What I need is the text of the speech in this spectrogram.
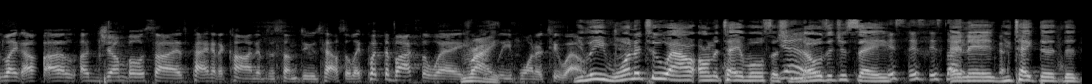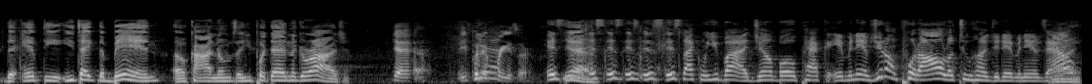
like a, a, a jumbo sized packet of condoms in some dude's house. So like, put the box away. and Right. leave one or two out. you leave one or two out on the table so she knows that you're safe. It's it's, it's like and then you take the, the, the empty, you take the bin of condoms and you put that in the garage. yeah. You put it Yeah. in freezer. It's, Yeah. yeah. it's, it's, it's, it's, it's like when you buy a jumbo pack of M&Ms. You don't put all the 200 M&Ms out.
